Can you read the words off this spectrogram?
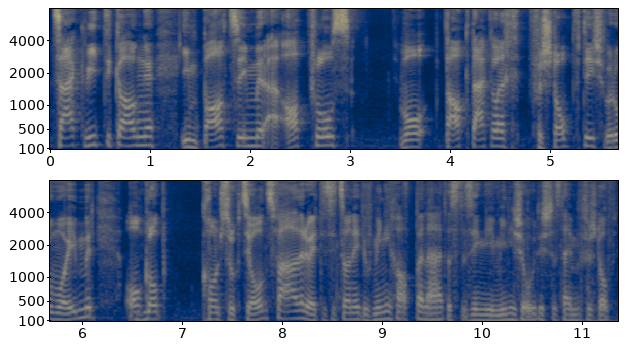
zack, weitergegangen. Im Badzimmer ein Abfluss, wo tagtäglich verstopft ist, warum auch immer. Auch, Mhm. glaub, Konstruktionsfehler, ich will das jetzt auch nicht auf meine Kappe nehmen, dass das irgendwie meine Schuld ist, dass das immer verstopft.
